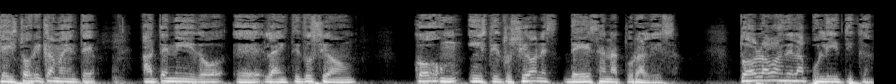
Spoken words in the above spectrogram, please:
que históricamente ha tenido eh, la institución con instituciones de esa naturaleza. Tú hablabas de la política.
